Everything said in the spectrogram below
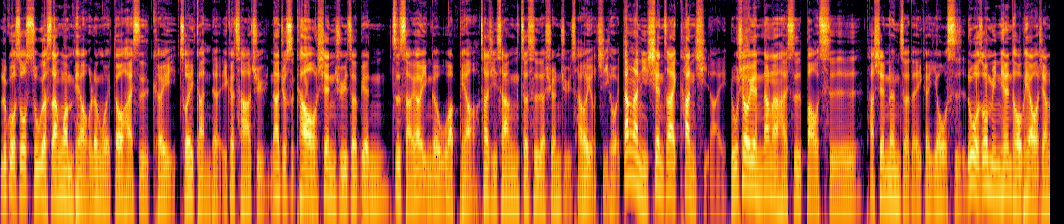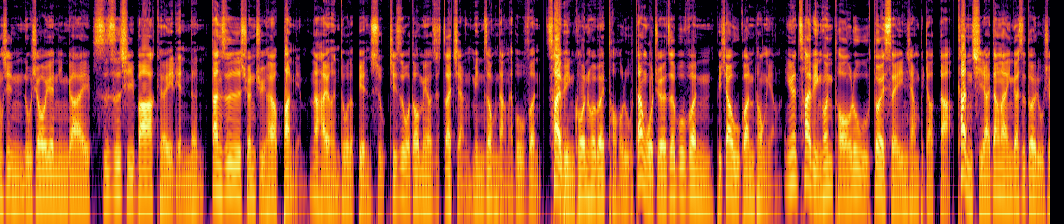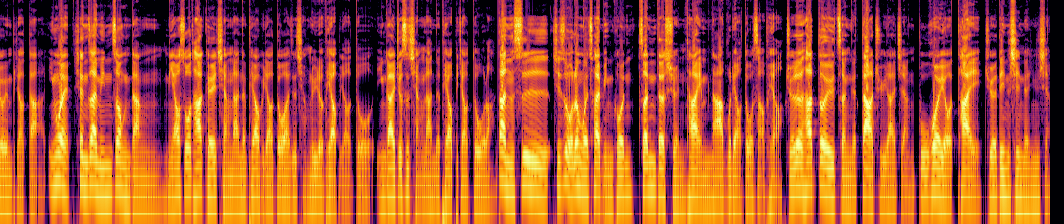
如果说输个三万票，我认为都还是可以追赶的一个差距，那就是靠县区这边至少要赢个五万票，蔡其昌这次的选举才会有机会。当然，你现在看起来，卢秀燕当然还是保持他现任者的一个优势。如果说明天投票，我相信卢秀燕应该十之七八可以连任。但是选举还有半年，那还有很多的变数。其实我都没有在讲民众党的部分，蔡炳坤会不会投入？但我觉得这部分比较无关痛痒，因为蔡炳坤投入对谁影响比较比较大？看起来当然应该是对卢秀燕比较大，因为现在民众党你要说他可以抢蓝的票比较多，还是抢绿的票比较多，应该就是抢蓝的票比较多啦。但是其实我认为蔡炳坤真的选他也拿不了多少票，觉得他对于整个大局来讲不会有太决定性的影响。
